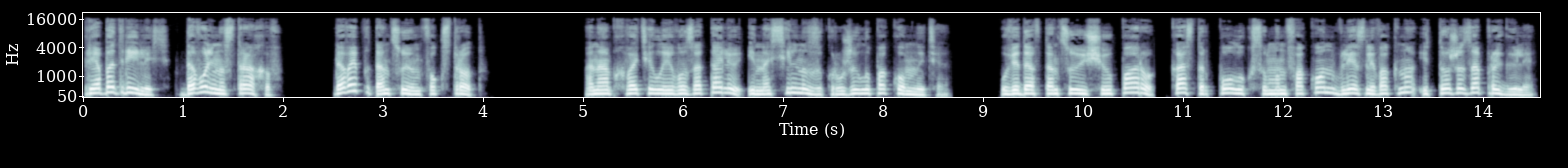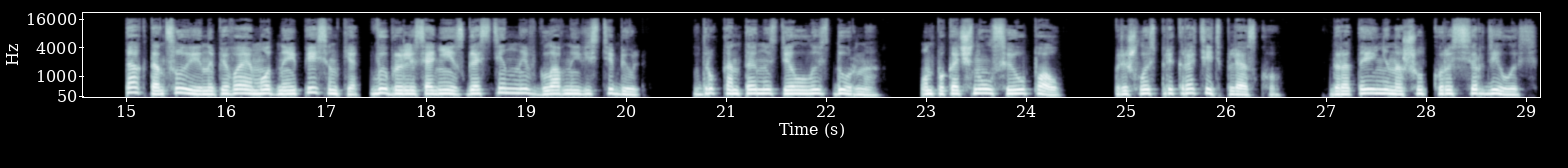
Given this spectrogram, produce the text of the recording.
Приободрились, довольно страхов. Давай потанцуем фокстрот». Она обхватила его за талию и насильно закружила по комнате. Увидав танцующую пару, Кастер, Полукс и Монфакон влезли в окно и тоже запрыгали. Так, танцуя и напевая модные песенки, выбрались они из гостиной в главный вестибюль. Вдруг Кантену сделалось дурно. Он покачнулся и упал. Пришлось прекратить пляску. Доротея не на шутку рассердилась.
